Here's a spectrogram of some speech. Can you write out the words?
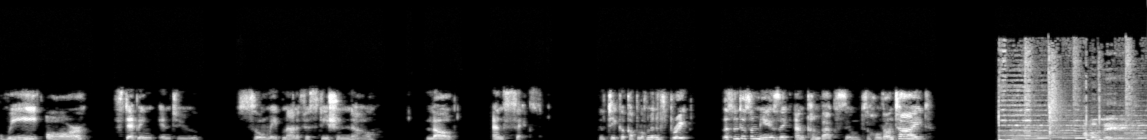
We are stepping into soulmate manifestation now, love and sex. We'll take a couple of minutes break, listen to some music and come back soon. So hold on tight. For the ladies.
